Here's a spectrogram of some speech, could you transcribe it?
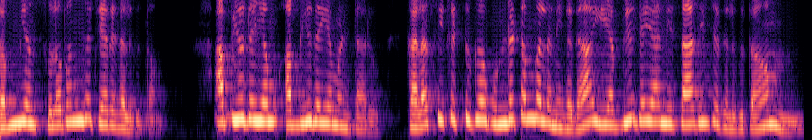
గమ్యం సులభంగా చేరగలుగుతాం. అభ్యుదయం అభ్యుదయం అంటారు. కలసికట్టుగా ఉండటం వల్లనే కదా ఈ అభ్యుదయాన్ని సాధించగలుగుతాం.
